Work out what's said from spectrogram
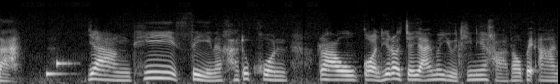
จ้ะอย่างทีสี่4 นะคะทุกคน เราก่อนที่เราจะย้ายมาอยู่ที่นี่ค่ะ เราไปอ่าน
